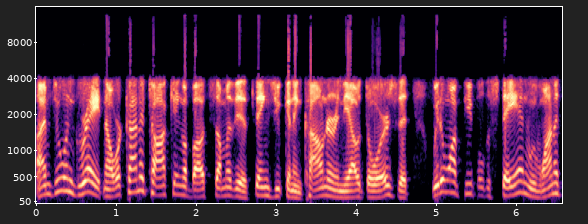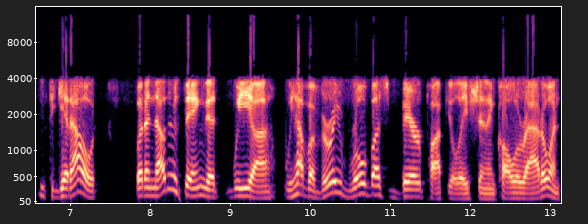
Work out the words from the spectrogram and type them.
I'm doing great. Now, we're kind of talking about some of the things you can encounter in the outdoors that we don't want people to stay in. We want them to get out. But another thing that we uh, we have a very robust bear population in Colorado, and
